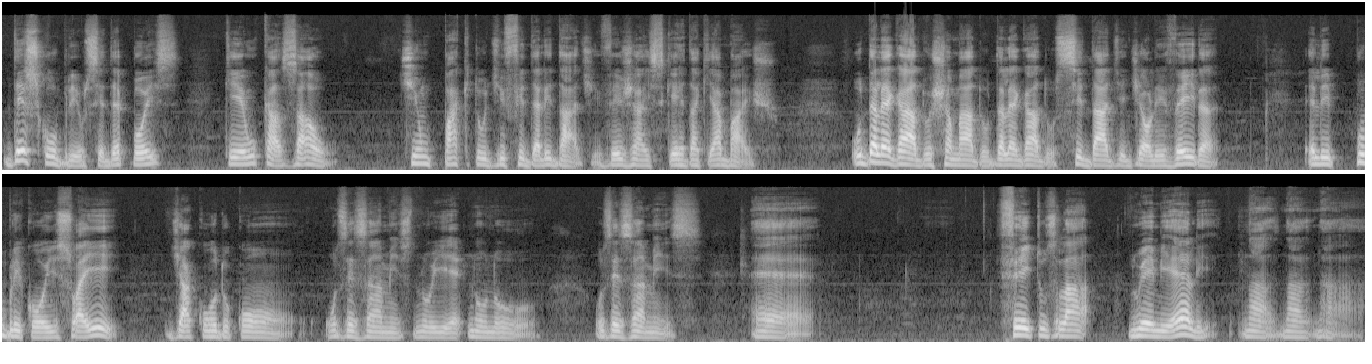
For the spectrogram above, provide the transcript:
Descobriu-se depois que o casal tinha um pacto de fidelidade. Veja à esquerda aqui abaixo. O delegado, chamado delegado Cidade de Oliveira, ele publicou isso aí de acordo com os exames no, no, no os exames é, feitos lá no ML, na, na, na,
